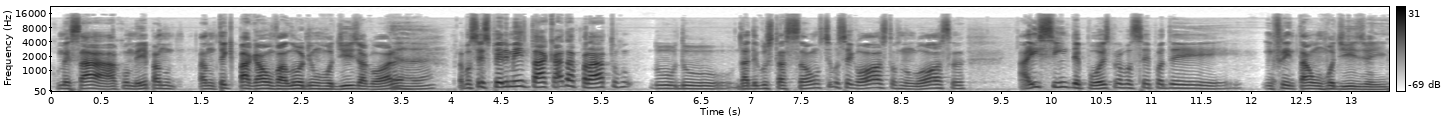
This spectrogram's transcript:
começar a comer, para não, pra não ter que pagar um valor de um rodízio agora. Aham. Para você experimentar cada prato do, do- da degustação, se você gosta ou não gosta. Aí sim, depois, para você poder enfrentar um rodízio aí.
